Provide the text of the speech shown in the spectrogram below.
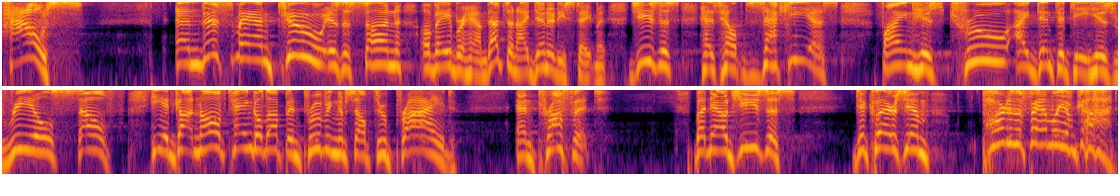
house. And this man too is a son of Abraham. That's an identity statement. Jesus has helped Zacchaeus find his true identity, his real self. He had gotten all tangled up in proving himself through pride and profit. But now Jesus declares him part of the family of God,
